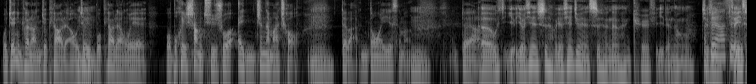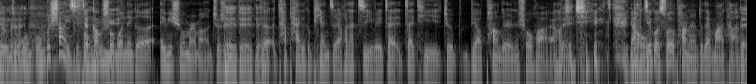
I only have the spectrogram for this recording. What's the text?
我觉得你漂亮你就漂亮，我觉得你不漂亮我也我不会上去说，哎，你真他妈丑，嗯，对吧？你懂我意思吗？嗯。对啊，呃，有有些人适合，有些人就很适合那个很 curvy 的那种，就是非常的。我我们不是上一期在刚说过那个 Amy Schumer 吗？就是对对对，他拍了个片子，然后他自以为在在替就比较胖的人说话，然后就去，然后结果所有胖的人都在骂他。对，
